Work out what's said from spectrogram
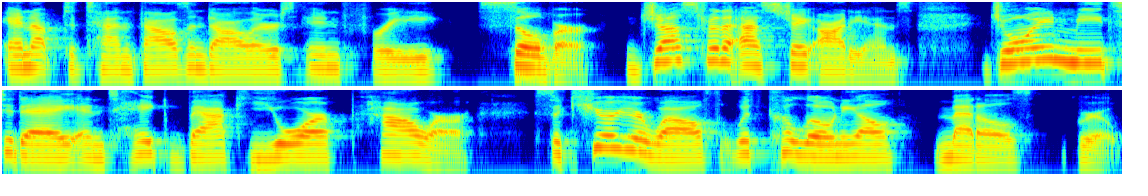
and up to $10,000 in free silver just for the SJ audience. Join me today and take back your power. Secure your wealth with Colonial Metals Group.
